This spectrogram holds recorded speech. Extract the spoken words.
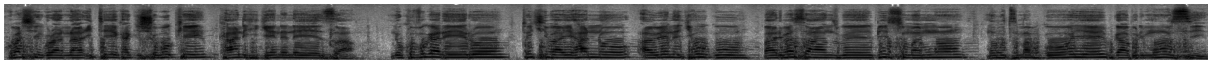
kubashingurana iteka gishoboke kandi kigende neza ni ukuvuga rero tukibaye hano abenegihugu bari basanzwe bisumamwo mu buzima bwoye bwa buri munsi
